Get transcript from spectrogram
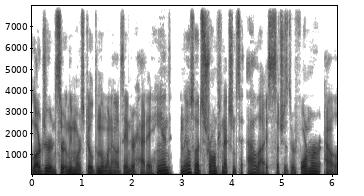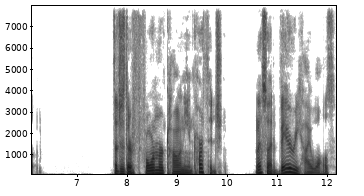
larger and certainly more skilled than the one Alexander had at hand, and they also had strong connections to allies, such as their former al- such as their former colony in Carthage. They also had very high walls,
